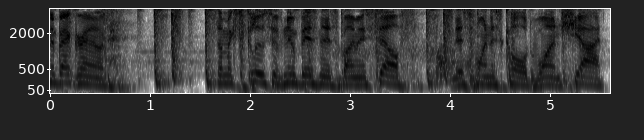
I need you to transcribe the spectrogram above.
in the background. Some exclusive new business by myself. This one is called One Shot.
